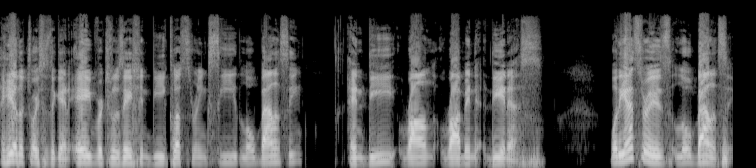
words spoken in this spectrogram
And here are the choices again: A. Virtualization, B. Clustering, C. Load balancing, and D. Round robin DNS. Well, the answer is load balancing,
